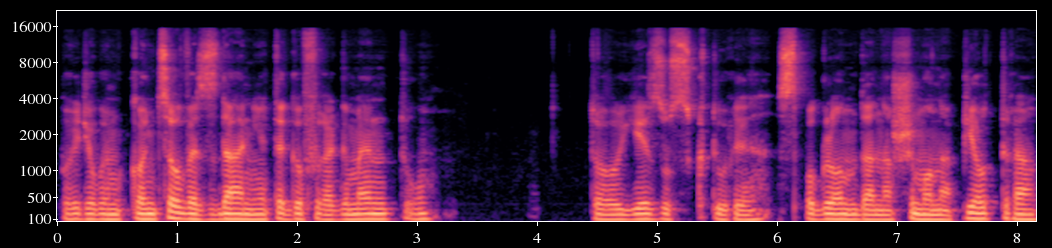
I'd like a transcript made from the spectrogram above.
powiedziałbym końcowe zdanie tego fragmentu to Jezus, który spogląda na Szymona Piotra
